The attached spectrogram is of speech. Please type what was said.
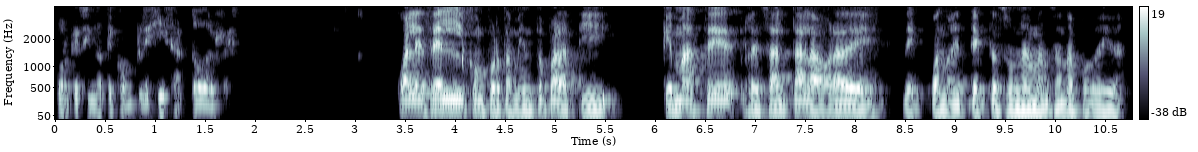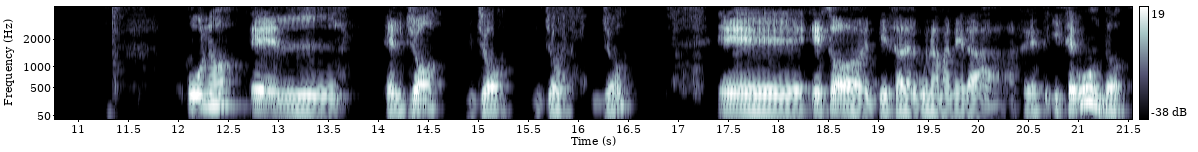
porque si no te complejiza todo el resto. ¿Cuál es el comportamiento para ti que más te resalta a la hora de, cuando detectas una manzana podrida? Uno, el, yo, yo, yo, yo. Eh, eso empieza de alguna manera a hacer esto. Y segundo,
